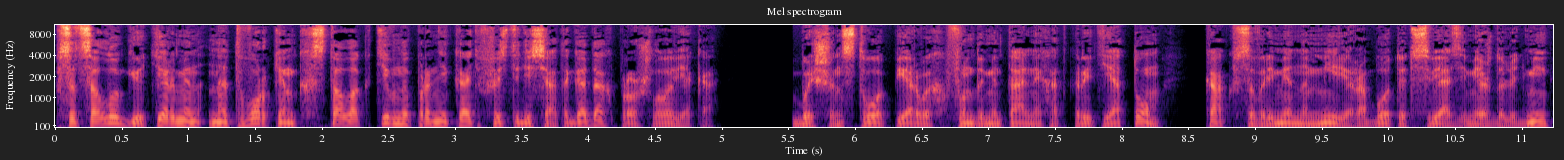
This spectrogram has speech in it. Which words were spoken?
В социологию термин «нетворкинг» стал активно проникать в 60-х годах прошлого века. Большинство первых фундаментальных открытий о том, как в современном мире работают связи между людьми,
